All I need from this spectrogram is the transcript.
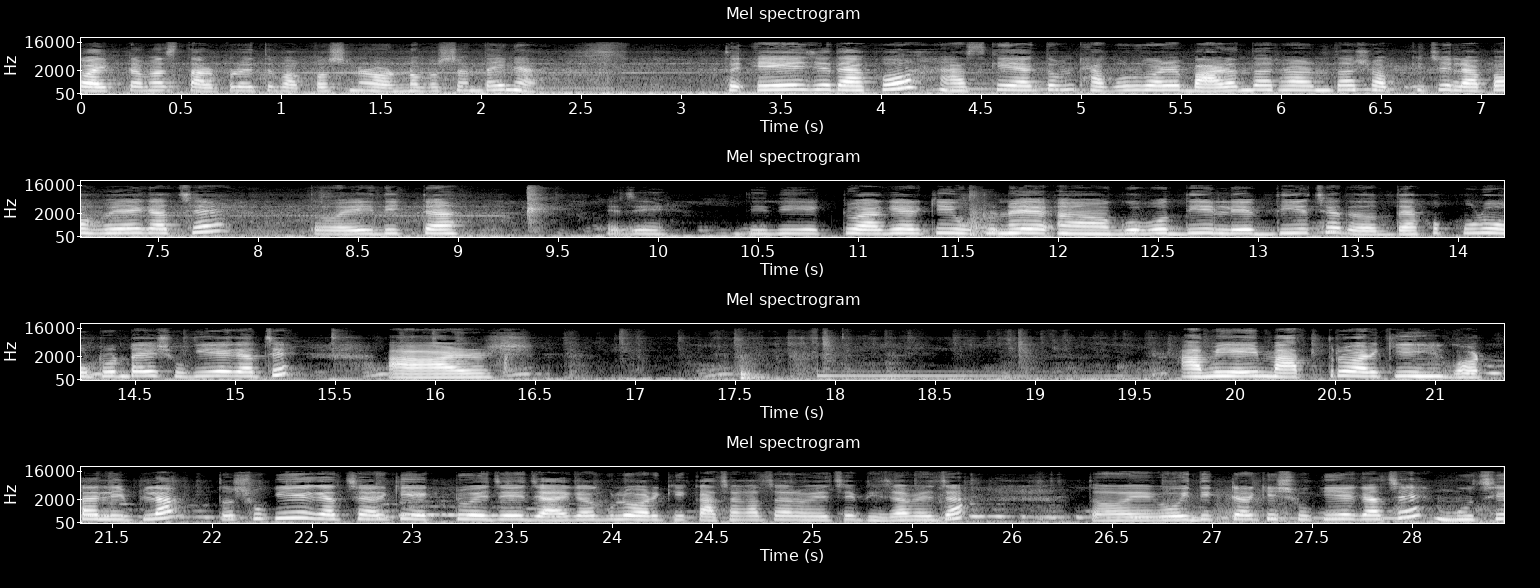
কয়েকটা মাস, তারপরে তো বাপ্পাসনের অন্নপ্রাশন, তাই না? তো এই যে দেখো, আজকে একদম ঠাকুর ঘরে বারান্দা ঠারান্দা সব কিছু লেপা হয়ে গেছে। তো এই দিকটা, এই যে দিদি একটু আগে আর কি উঠোনে গোবর দিয়ে লেপ দিয়েছে। তো দেখো পুরো উঠোনটাই শুকিয়ে গেছে। আর আমি এই মাত্র আর কি ঘরটা লিপলাম। তো শুকিয়ে গেছে আর কি, একটু এই যে জায়গাগুলো আর কি কাঁচা কাঁচা রয়েছে, ভেজা ভেজা। তো ওই দিকটা আর কি শুকিয়ে গেছে, মুছে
